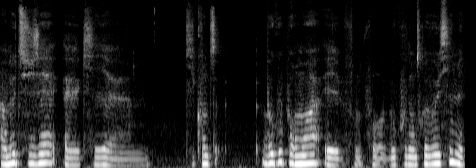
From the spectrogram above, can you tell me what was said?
Un autre sujet euh, qui, euh, qui compte beaucoup pour moi et pour beaucoup d'entre vous aussi, mais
